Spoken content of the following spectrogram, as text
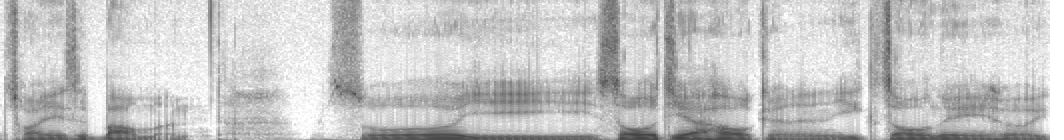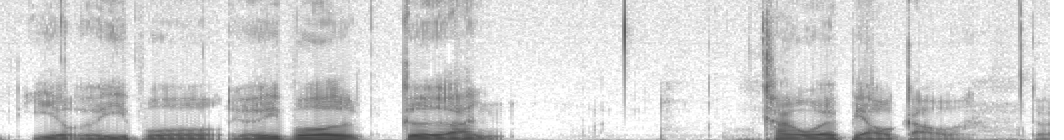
船也是爆满，所以收假后可能一周内会有有一波有一波个案，看会飙高啊，对，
